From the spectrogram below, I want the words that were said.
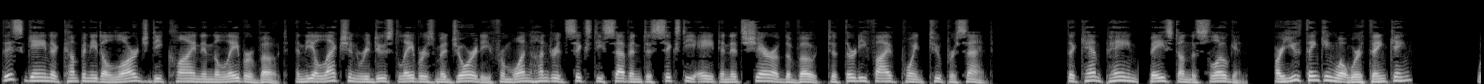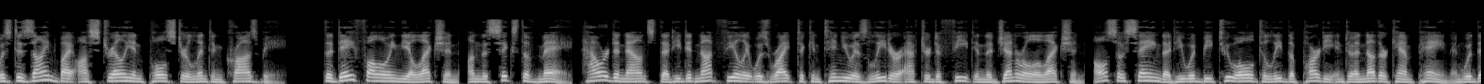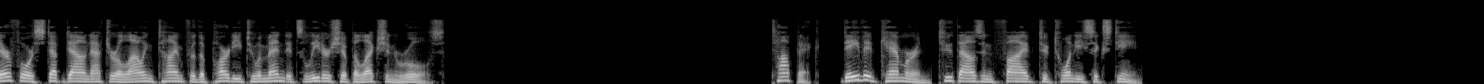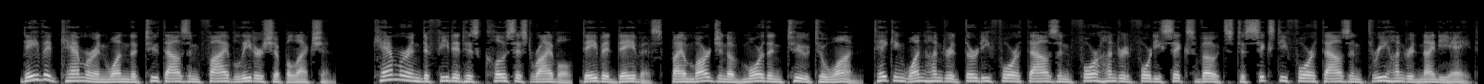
This gain accompanied a large decline in the Labour vote, and the election reduced Labour's majority from 167 to 68 and its share of the vote to 35.2%. The campaign, based on the slogan, "'Are you thinking what we're thinking?' was designed by Australian pollster Lynton Crosby. The day following the election, on 6 May, Howard announced that he did not feel it was right to continue as leader after defeat in the general election, also saying that he would be too old to lead the party into another campaign and would therefore step down after allowing time for the party to amend its leadership election rules. David Cameron 2005 to 2016 David Cameron won the 2005 leadership election. Cameron defeated his closest rival, David Davis, by a margin of more than 2 to 1, taking 134,446 votes to 64,398.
